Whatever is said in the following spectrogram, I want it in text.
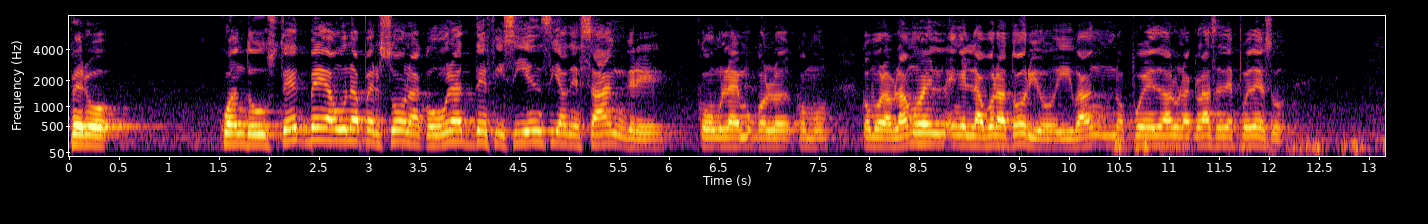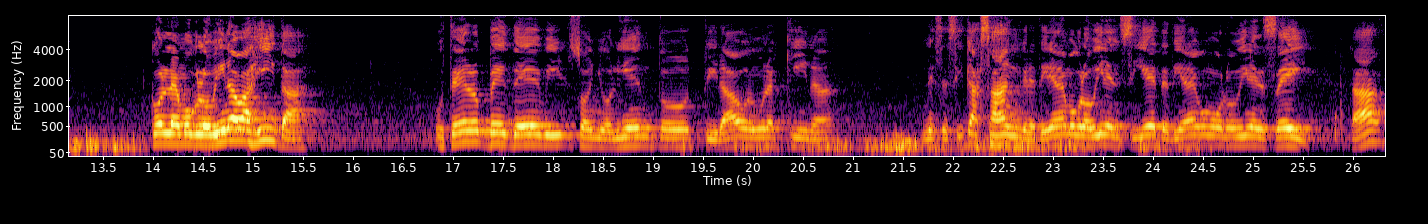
pero cuando usted ve a una persona con una deficiencia de sangre, con la, como, como lo hablamos en, en el laboratorio, Iván nos puede dar una clase después de eso, con la hemoglobina bajita, usted lo ve débil, soñoliento, tirado en una esquina, necesita sangre, tiene la hemoglobina en 7, tiene la hemoglobina en 6, ¿está?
